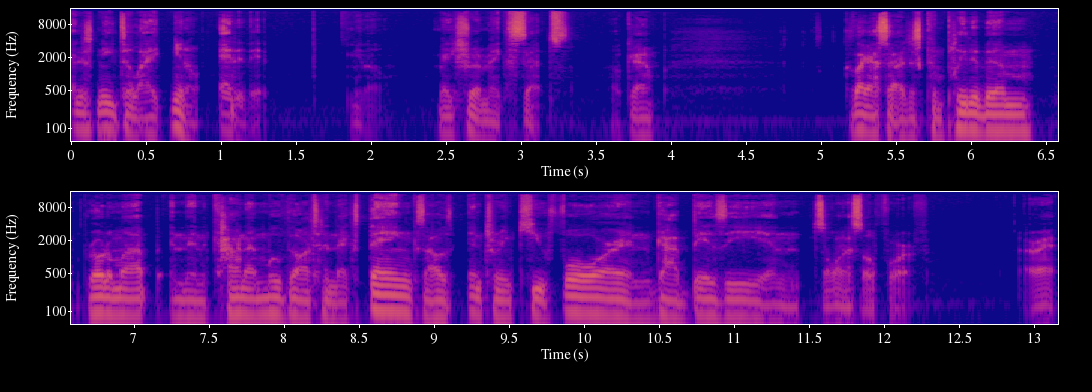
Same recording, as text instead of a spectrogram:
I just need to like you know edit it, you know, make sure it makes sense. Okay. Because like I said, I just completed them, wrote them up, and then kind of moved on to the next thing because I was entering Q4 and got busy and so on and so forth. All right.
